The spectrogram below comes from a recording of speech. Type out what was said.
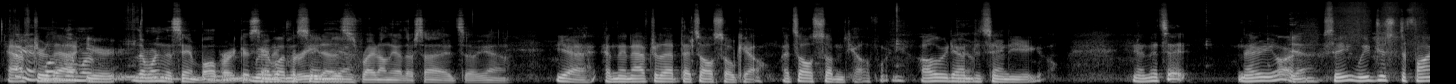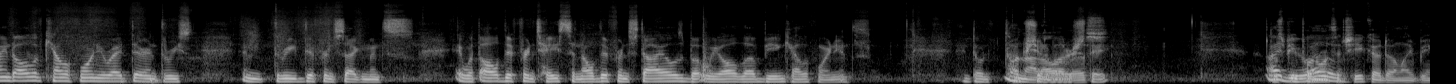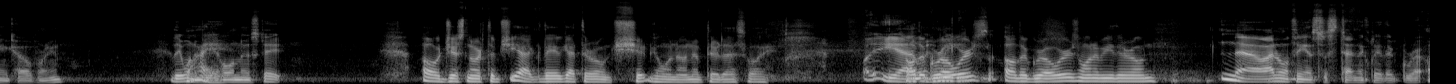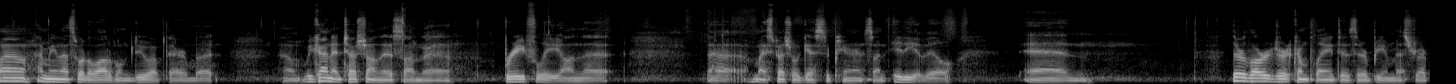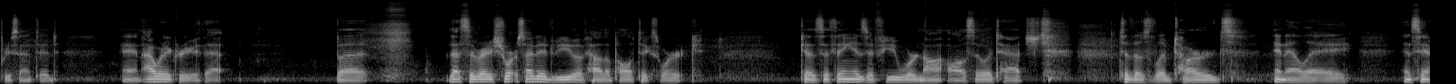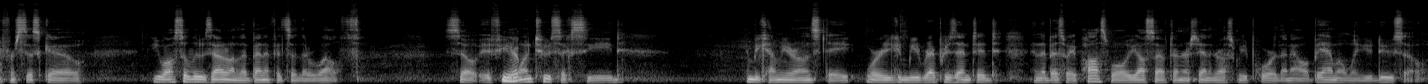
After well, that, then we're, you're then we're in the same ballpark because Santa the same, Clarita is right on the other side. So yeah, yeah, and then after that, that's all SoCal. That's all Southern California, all the way down Yeah. to San Diego. Yeah, that's it. There you are. Yeah. See, we've just defined all of California right there in three, in three different segments, and with all different tastes and all different styles. But we all love being Californians, and don't talk not shit about our us. state. those I do. people I north love- of Chico don't like being Californian. They want to be a whole new state. oh, just north of yeah, they've got their own shit going on up there. That's why. Uh, yeah, all the we- growers, all the growers want to be their own. No, I don't think it's just technically the grow. Well, I mean that's what a lot of them do up there, but um, we kind of touched on this on the briefly on the uh, my special guest appearance on Idiotville, and their larger complaint is they're being misrepresented, and I would agree with that. But that's a very short-sighted view of how the politics work. Because the thing is, if you were not also attached to those libtards in L.A. and San Francisco, you also lose out on the benefits of their wealth. So if you Yep. want to succeed and become your own state where you can be represented in the best way possible, you also have to understand that you're also going to be poorer than Alabama when you do so.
